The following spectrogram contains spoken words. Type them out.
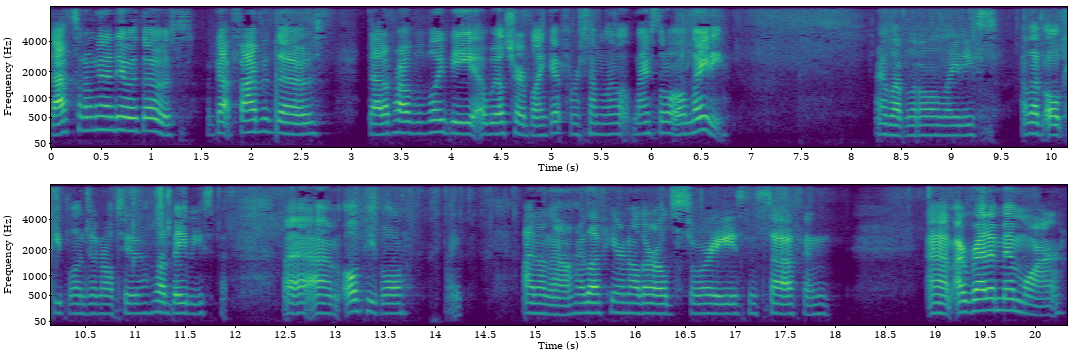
That's what I'm going to do with those. I've got five of those. That'll probably be a wheelchair blanket for some little, nice little old lady. I love little old ladies. I love old people in general too. I love babies, but, but um, old people, like, I don't know. I love hearing all their old stories and stuff. And um, I read a memoir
